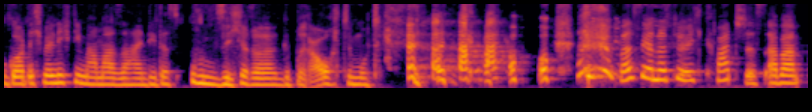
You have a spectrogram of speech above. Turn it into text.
oh Gott, ich will nicht die Mama sein, die das unsichere, gebrauchte Modell kauft, was ja natürlich Quatsch ist, aber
